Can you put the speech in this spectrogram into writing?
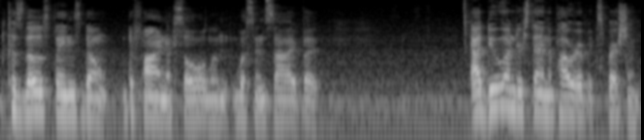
Because those things don't define a soul and what's inside, but I do understand the power of expression.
